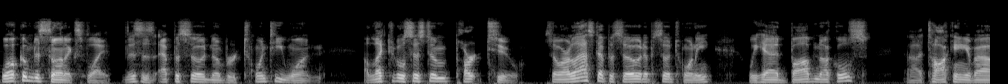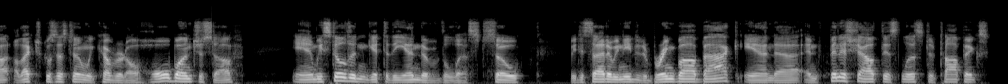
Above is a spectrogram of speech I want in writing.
Welcome to Sonex Flight. This is episode number 21, Electrical System Part 2. So, our last episode, episode 20, we had Bob Nuckolls uh, talking about electrical system. We covered a whole bunch of stuff, and we still didn't get to the end of the list. So, we decided we needed to bring Bob back and uh, and finish out this list of topics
